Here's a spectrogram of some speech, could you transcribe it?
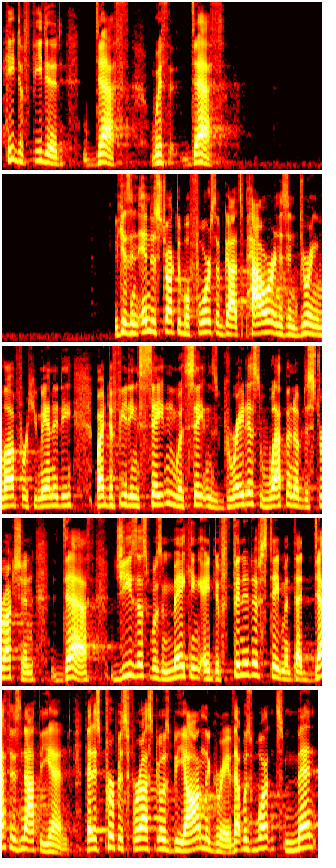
He defeated death with death because an indestructible force of God's power and his enduring love for humanity, by defeating Satan with Satan's greatest weapon of destruction, death, Jesus was making a definitive statement that death is not the end, that his purpose for us goes beyond the grave. That was once meant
